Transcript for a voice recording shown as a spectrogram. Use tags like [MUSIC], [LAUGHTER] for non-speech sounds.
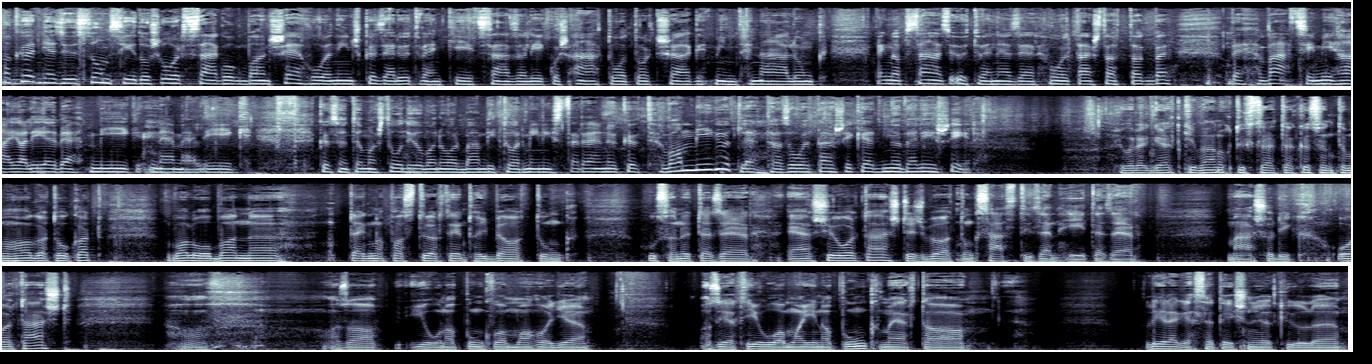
A környező szomszédos országokban sehol nincs közel 52 os átoltottság, mint nálunk. Tegnap 150 ezer oltást adtak be, de Váci Mihályal élve még nem elég. Köszöntöm a stúdióban Orbán Viktor miniszterelnököt. Van még ötlet az oltási kedv növelésére? Jó reggelt kívánok, tisztelettel köszöntöm a hallgatókat. Valóban eh, tegnap az történt, hogy beadtunk 25 ezer első oltást, és beadtunk 117 ezer második oltást. Az a jó napunk van ma, hogy azért jó a mai napunk, mert a lélegeztetés nélkül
